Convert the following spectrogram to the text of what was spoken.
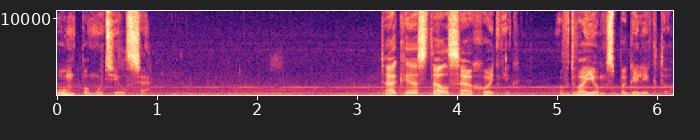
ум помутился. Так и остался охотник вдвоем с Пагаликту.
